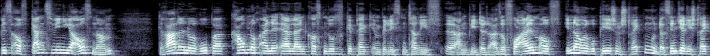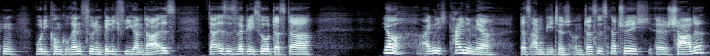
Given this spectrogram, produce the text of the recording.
bis auf ganz wenige Ausnahmen gerade in Europa kaum noch eine Airline kostenloses Gepäck im billigsten Tarif äh, anbietet. Also vor allem auf innereuropäischen Strecken, und das sind ja die Strecken, wo die Konkurrenz zu den Billigfliegern da ist, da ist es wirklich so, dass da ja eigentlich keine mehr das anbietet. Und das ist natürlich äh, schade.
